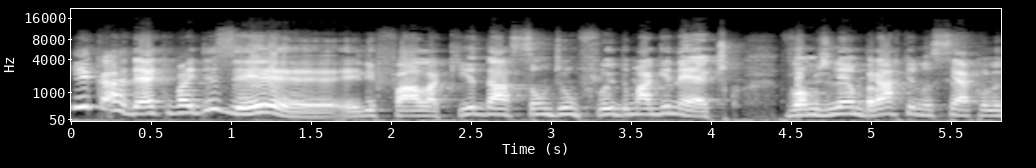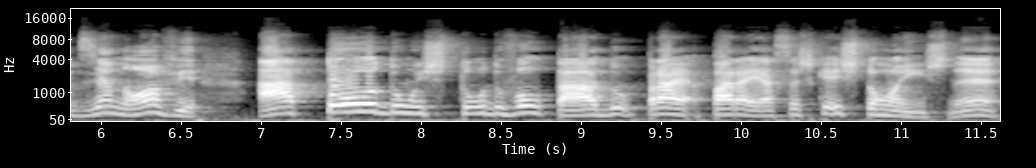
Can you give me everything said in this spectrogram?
E Kardec vai dizer, ele fala aqui da ação de um fluido magnético. Vamos lembrar que no século XIX há todo um estudo voltado pra, para essas questões né?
